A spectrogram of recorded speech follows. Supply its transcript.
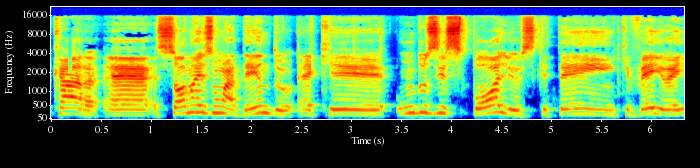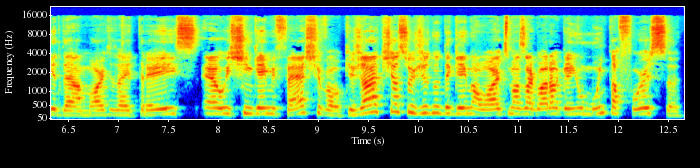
Cara, é, só mais um adendo é que um dos espólios que tem que veio aí da morte da E3 é o Steam Game Festival, que já tinha surgido no The Game Awards, mas agora ganhou muita força,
